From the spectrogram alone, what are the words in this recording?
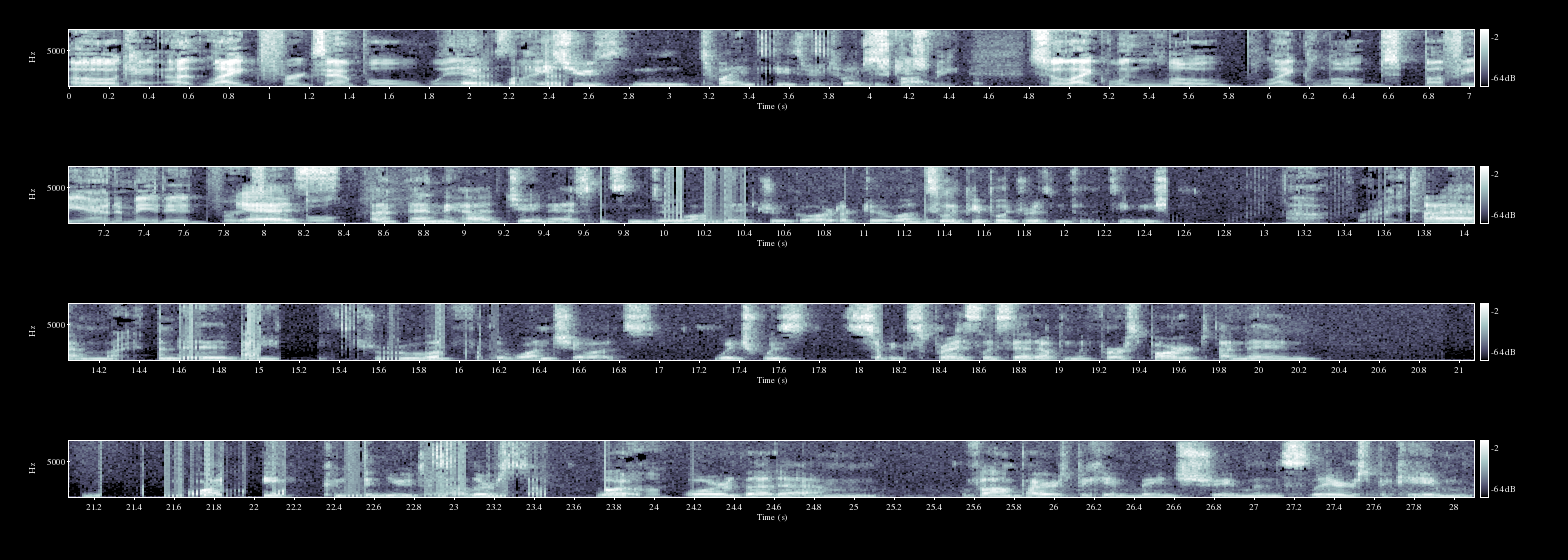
Oh, okay. Uh, like for example, when It was like, like, issues twenty through twenty-five. excuse me. So like when Loeb, like Loeb's Buffy animated, for Yes, example. and then they had Jane Espenson do one, they had Drew Goddard do one. Basically, people who'd written for the TV show. Ah, right. Um, Right. And the, the through one for the one shots, which was sort of expressly set up in the first part, and then why continued as others, Uh-huh. were that um, vampires became mainstream and the Slayers became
